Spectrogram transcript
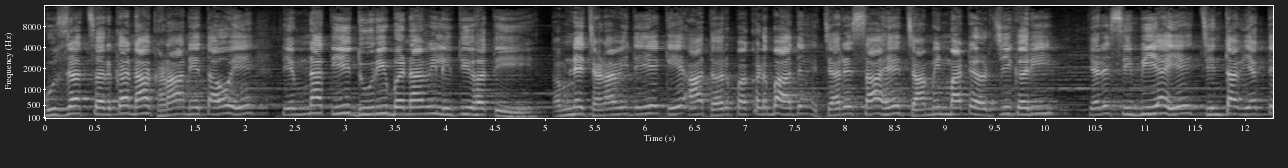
ગુજરાત સરકારના ઘણા નેતાઓએ તેમનાથી દૂરી બનાવી લીધી હતી. તમને જણાવી દઈએ કે આ ધરપકડ બાદ જ્યારે શાહે જામીન માટે અરજી કરી, ત્યારે સીબીઆઈએ ચિંતા વ્યક્ત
